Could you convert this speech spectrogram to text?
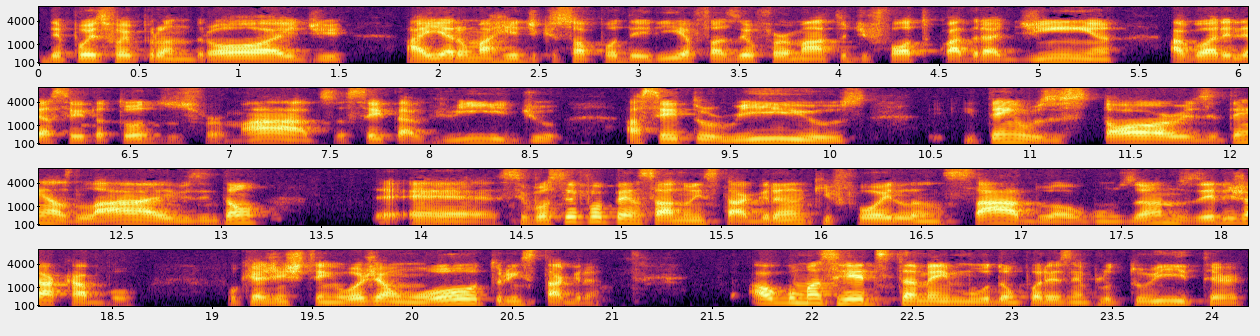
depois foi para o Android, aí era uma rede que só poderia fazer o formato de foto quadradinha agora ele aceita todos os formatos, aceita vídeo, aceita o Reels, e tem os stories, e tem as lives. Então, é, é, se você for pensar no Instagram que foi lançado há alguns anos, ele já acabou. O que a gente tem hoje é um outro Instagram. Algumas redes também mudam, por exemplo, o Twitter.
